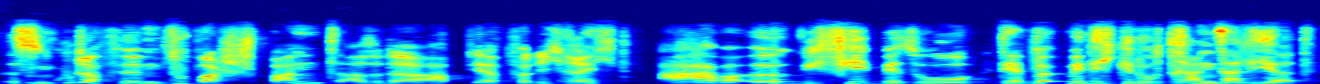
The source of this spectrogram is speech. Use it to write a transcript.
Ist ein guter Film, super spannend, also da habt ihr völlig recht aber irgendwie fehlt mir so, der wird mir nicht genug drangsaliert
